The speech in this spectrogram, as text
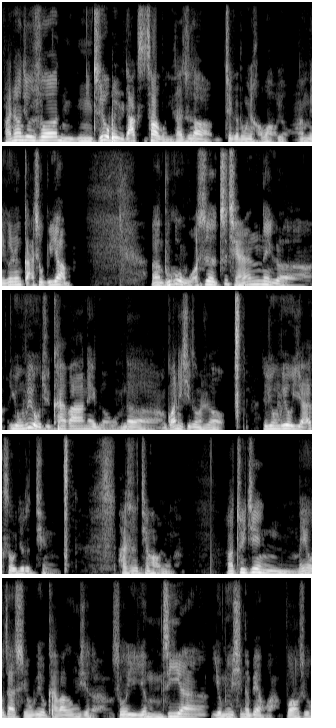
反正就是说，你你只有被 Redux 操过，你才知道这个东西好不好用。啊，每个人感受不一样嘛。嗯，不过我是之前那个用 Vue 去开发那个我们的管理系统的时候，就用 Vue EX，我觉得挺还是挺好用的。啊，最近没有在使用 Vue 开发东西了，所以也唔知啊有没有新的变化，不好说。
